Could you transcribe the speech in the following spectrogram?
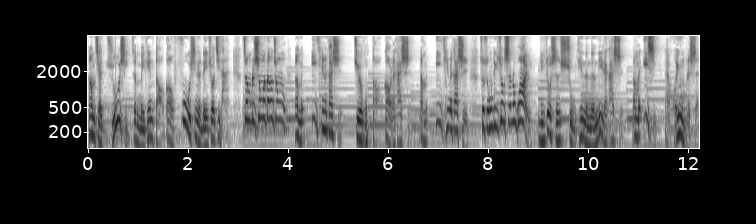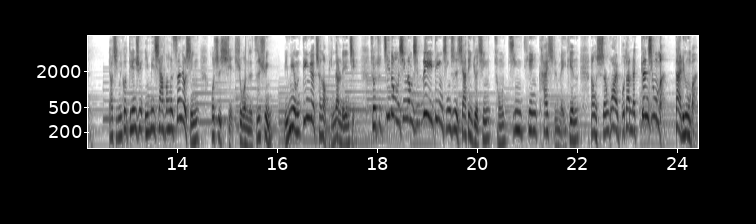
让我们一起来筑起这每天祷告复兴的灵修祭坛，在我们的生活当中，让我们一天的开始就用祷告来开始，让我们一天的开始就从领受神的话语、领受神属天的能力来开始，让我们一起来回应我们的神。邀请你够点选影片下方的三角形，或是显示文的资讯，里面有我们订阅陈老频道的连结。说激动的心，让我们一起立定心志，下定决心，从今天开始的每一天，让神话语不断的更新我们，带领我们，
